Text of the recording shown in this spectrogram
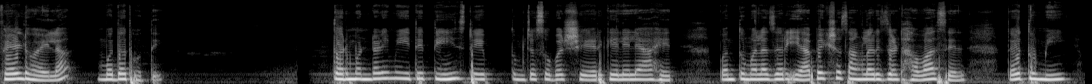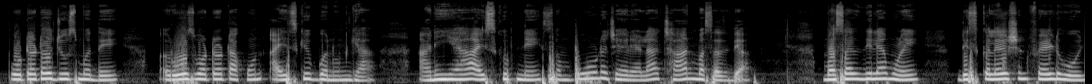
फेल्ड व्हायला मदत होते. तर मंडळी मी इथे तीन स्टेप तुमच्यासोबत शेअर केलेल्या आहेत. पण तुम्हाला जर यापेक्षा चांगला रिझल्ट हवा असेल तर तुम्ही पोटॅटो ज्यूसमध्ये रोज वॉटर टाकून आईस क्यूब बनवून घ्या. आणि ह्या आईस क्यूबने संपूर्ण चेहऱ्याला छान मसाज द्या. मसाज दिल्यामुळे डिस्कलरेशन फेल्ड होईल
